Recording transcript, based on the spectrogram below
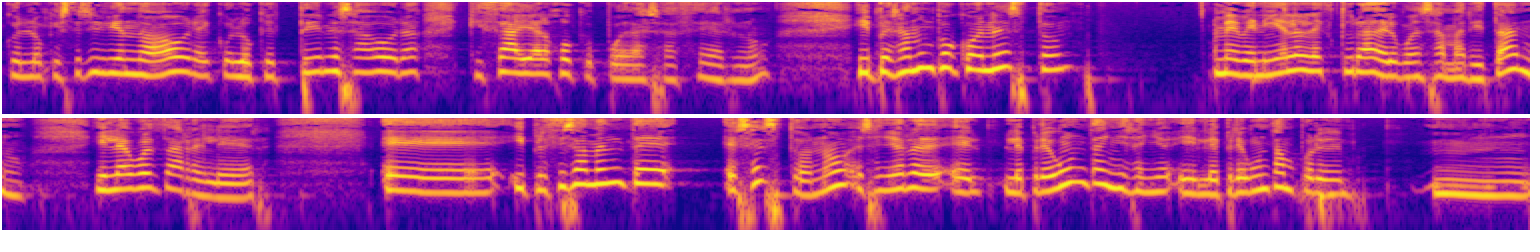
con lo que estés viviendo ahora y con lo que tienes ahora, quizá hay algo que puedas hacer, ¿no? Y pensando un poco en esto, me venía la lectura del buen samaritano y la he vuelto a releer. Eh, y precisamente es esto, ¿no? El Señor le, preguntan y, y le preguntan por el Mm,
